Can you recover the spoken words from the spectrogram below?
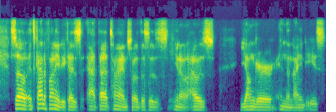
so it's kind of funny because at that time so this is you know i was younger in the 90s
